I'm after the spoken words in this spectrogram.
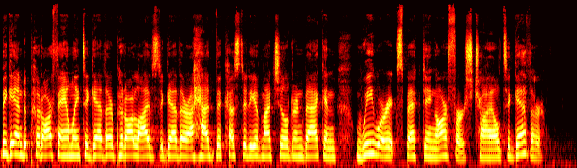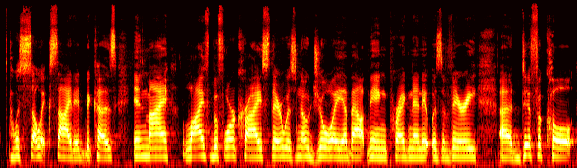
began to put our family together, put our lives together, I had the custody of my children back, and we were expecting our first child together. I was so excited because in my life before Christ, there was no joy about being pregnant. It was a very uh, difficult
